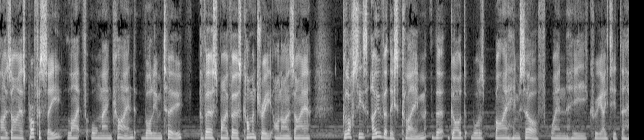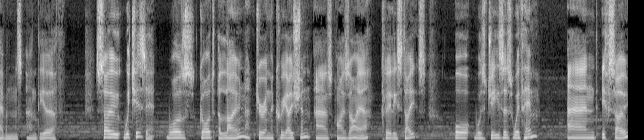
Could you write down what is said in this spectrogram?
Isaiah's Prophecy, Light for All Mankind, Volume 2, a verse by verse commentary on Isaiah, glosses over this claim that God was by himself when he created the heavens and the earth. So, which is it? Was God alone during the creation, as Isaiah clearly states, or was Jesus with him? And if so,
